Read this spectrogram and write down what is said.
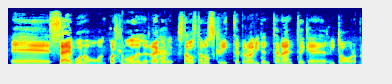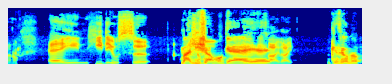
eh, seguono in qualche modo delle regole, questa volta non scritte, però evidentemente che ritornano. E in Hideous... Ma diciamo, diciamo che... Vai, vai. Che secondo...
